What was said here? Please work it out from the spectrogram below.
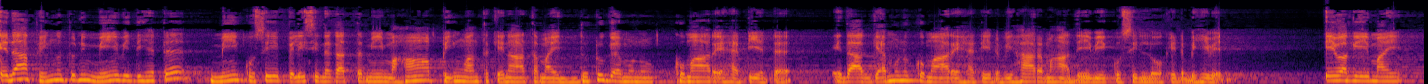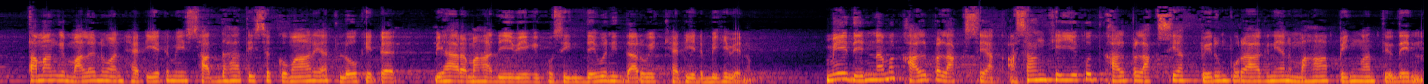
එදා පිංහතුනි මේ විදිහට මේ කුසේ පිළිසිඳගත්ත මේ මහා පින්වන්ත කෙනා තමයි දුටු ගැමුණු කුමාරය හැටියට එදා ගැමුණු කුමාරය හැටියට විහාර මහාදේවී කුසිල් ලෝකෙට බිහිවෙන්. ඒ වගේ මයි තමන්ගේ මලනුවන් හැටියට මේ සද්ධාතිස්ස කුමාරයක් ලෝකෙට විහාර මහාදේවේගේ කුසින් දෙවනි දරුවෙක් හැටියට බිහිවෙනවා. මේ දෙන්නම කල්ප ලක්ෂයක් අසංකේයකුත් කල්ප ලක්ෂයක් පෙරුම්පුරාගෙන යන මහා පින්වන්තයු දෙන්න.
